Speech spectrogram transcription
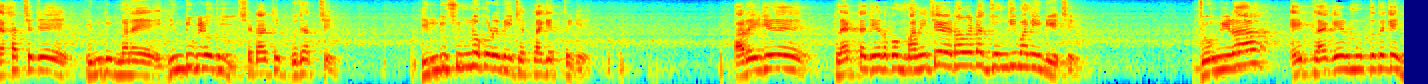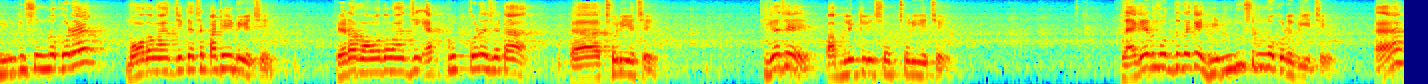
দেখাচ্ছে যে হিন্দু মানে হিন্দু বিরোধী, সেটা কি বোঝাচ্ছে? হিন্দু শূন্য করে দিয়েছে ফ্ল্যাগের থেকে। আর এই যে ফ্ল্যাগটা যেরকম বানিয়েছে, এটাও একটা জঙ্গি বানিয়ে দিয়েছে। জঙ্গিরা এই ফ্ল্যাগের মধ্যে থেকে হিন্দু শূন্য করে মমতা ব্যানার্জির কাছে পাঠিয়ে দিয়েছে। সেটা মমতা ব্যানার্জি অ্যাপ্রুভ করে সেটা ছড়িয়েছে। ঠিক আছে? পাবলিকলি সব ছড়িয়েছে। ফ্ল্যাগের মধ্যে থেকে হিন্দু শূন্য করে দিয়েছে। হ্যাঁ?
